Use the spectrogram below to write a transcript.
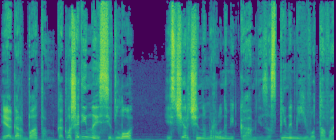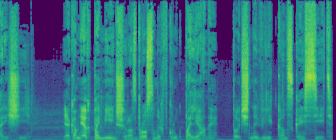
и о горбатом, как лошадиное седло, исчерченном рунами камни за спинами его товарищей, и о камнях поменьше, разбросанных в круг поляны, точно великанская сеть.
